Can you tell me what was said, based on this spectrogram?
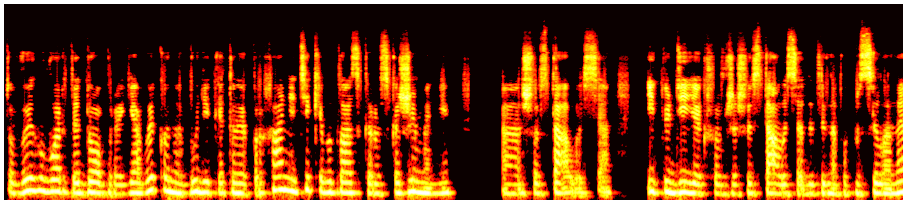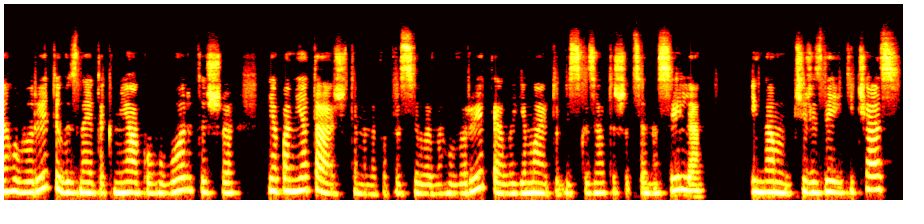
То ви говорите, добре, я виконую будь-яке твоє прохання, тільки, будь ласка, розкажи мені, що сталося. І тоді, якщо вже щось сталося, дитина попросила не говорити, ви з нею так м'яко говорите, що я пам'ятаю, що ти мене попросила не говорити, але я маю тобі сказати, що це насилля, і нам через деякий час,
